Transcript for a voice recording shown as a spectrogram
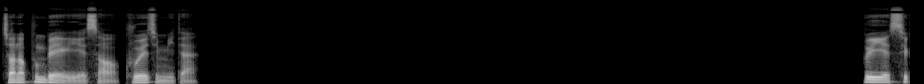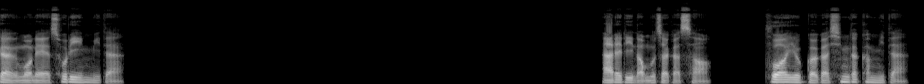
전압 분배에 의해서 구해집니다. VS가 음원의 소리입니다. RL이 너무 작아서 부하 효과가 심각합니다.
